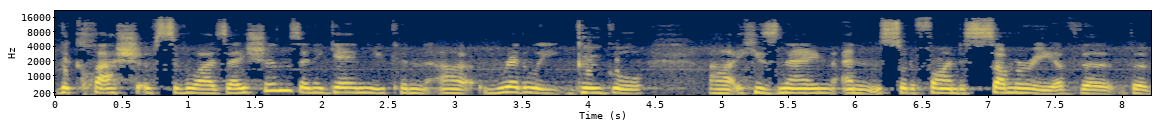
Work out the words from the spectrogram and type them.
the clash of civilizations. And again, you can uh, readily Google uh, his name and sort of find a summary of the, the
